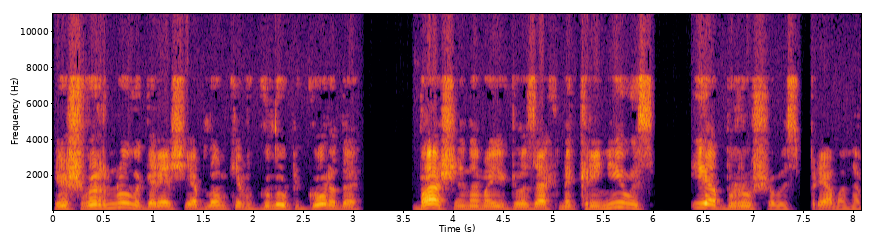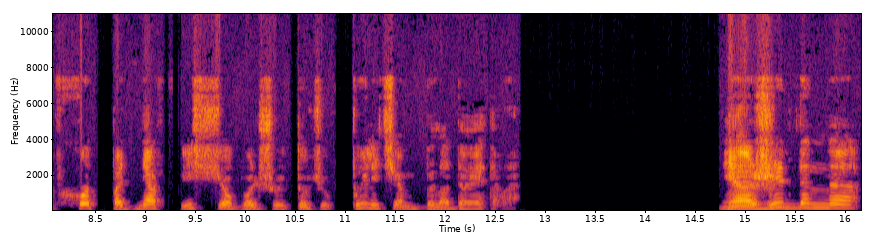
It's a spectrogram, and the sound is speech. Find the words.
и швырнула горящие обломки вглубь города. Башня на моих глазах накренилась и обрушилась прямо на вход, подняв еще большую тучу пыли, чем была до этого. Неожиданно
